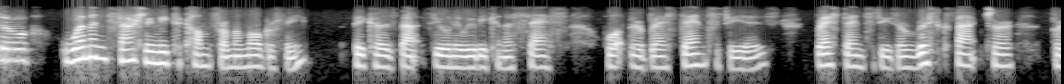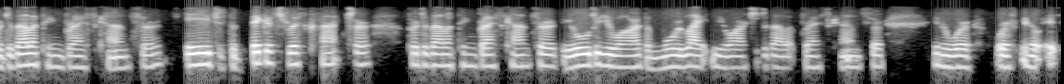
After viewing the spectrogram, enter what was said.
So women certainly need to come for mammography because that's the only way we can assess what their breast density is. Breast density is a risk factor for developing breast cancer. Age is the biggest risk factor for developing breast cancer. The older you are, the more likely you are to develop breast cancer. You know, we're, we're, you know, it's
